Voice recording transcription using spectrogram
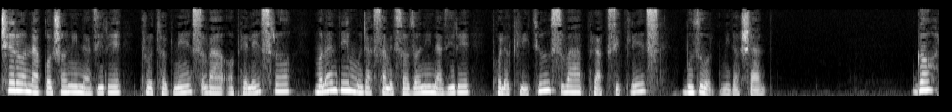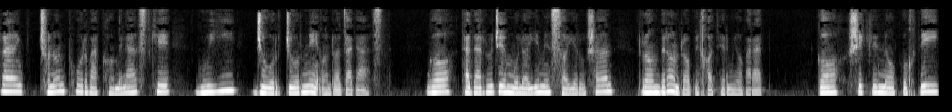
چرا نقاشانی نظیر پروتوگنس و آپلس را مانند مجسم سازانی نظیر پولوکلیتوس و پراکسیکلس بزرگ می داشتند. گاه رنگ چنان پر و کامل است که گویی جرجرنه آن را زده است. گاه تدرج ملایم سایه روشن رامبران را به خاطر می آورد. گاه شکل ناپختهی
